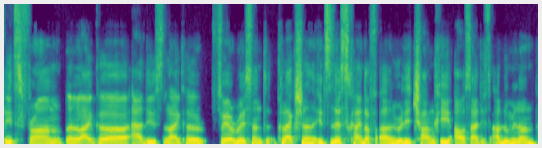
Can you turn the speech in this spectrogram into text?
It's from uh, like uh, Adie's like a fair recent collection. It's this kind of uh, really chunky outside is aluminum,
